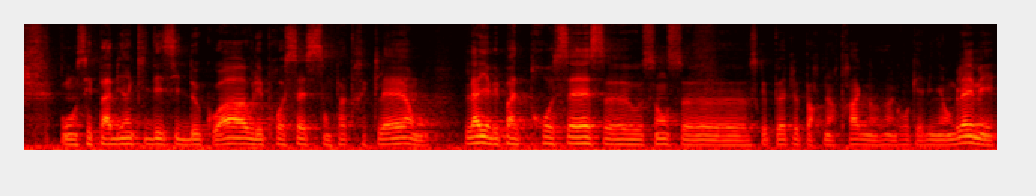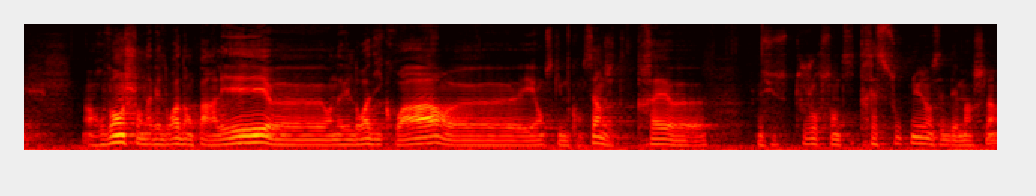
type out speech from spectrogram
où on sait pas bien qui décide de quoi, où les process sont pas très clairs. Là, il n'y avait pas de process euh, au sens ce que peut être le partner track dans un gros cabinet anglais, mais en revanche, on avait le droit d'en parler, on avait le droit d'y croire, et en ce qui me concerne, j'étais très, je me suis toujours senti très soutenu dans cette démarche-là.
